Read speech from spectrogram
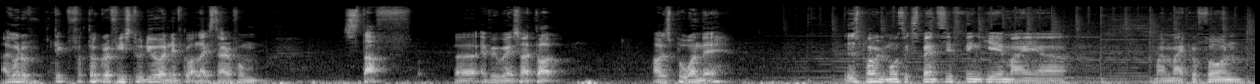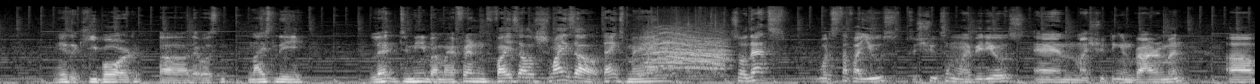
I go to take photography studio and they've got like styrofoam stuff uh, everywhere. So I thought I'll just put one there. This is probably the most expensive thing here, my uh, my microphone. Here's a keyboard uh, that was nicely lent to me by my friend Faisal Schmeisal. Thanks, man. So that's what stuff I use to shoot some of my videos and my shooting environment. Uh,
